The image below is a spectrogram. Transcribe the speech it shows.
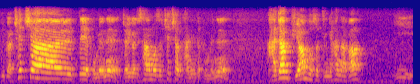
그러니까 채취할 때 보면은 저희가 이제 상황버섯 채취하러 다닐 때 보면은 가장 귀한 버섯 중에 하나가 이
